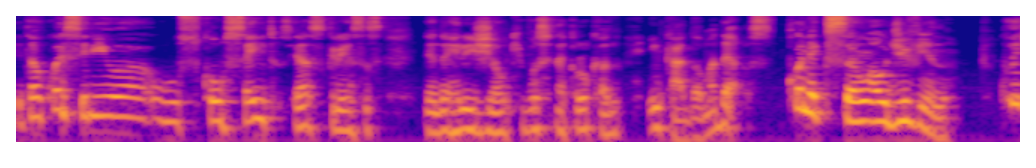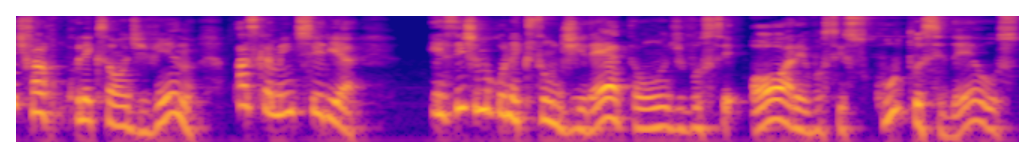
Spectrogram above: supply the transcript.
Então, quais seriam os conceitos e as crenças dentro da religião que você está colocando em cada uma delas? Conexão ao divino. Quando a gente fala com conexão ao divino, basicamente seria Existe uma conexão direta onde você ora e você escuta esse Deus?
